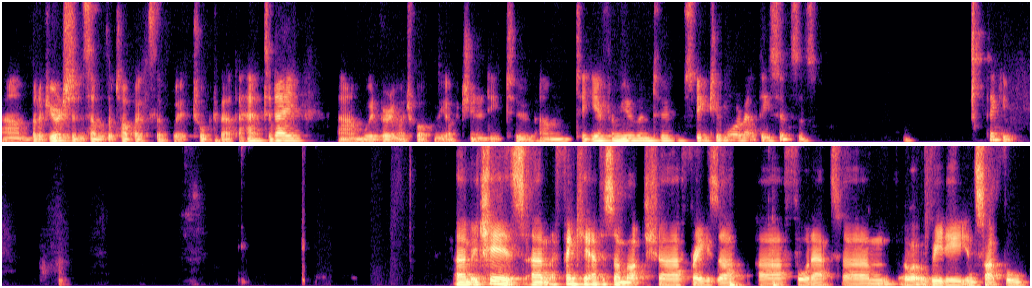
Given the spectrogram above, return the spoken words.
but if you're interested in some of the topics that we've talked about today, we'd very much welcome the opportunity to, to hear from you and to speak to you more about these services. Thank you. Um, cheers. Um, thank you ever so much, uh, Fraser, uh, for that. Um, really insightful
